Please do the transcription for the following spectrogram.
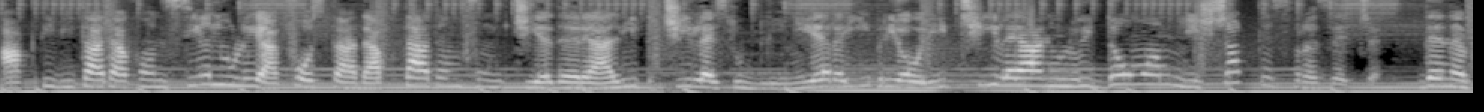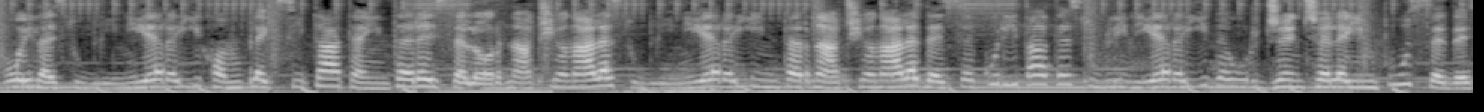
Activitatea Consiliului a fost adaptată în funcție de realitățile sublinierei prioritățile anului 2017, de nevoile sublinierei complexitatea intereselor naționale sublinierei internaționale de securitate sublinierei de urgențele impuse de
